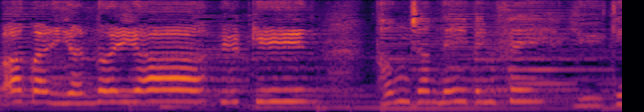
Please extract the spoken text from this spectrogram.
百万人类也遇见，碰着你并非遇见，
